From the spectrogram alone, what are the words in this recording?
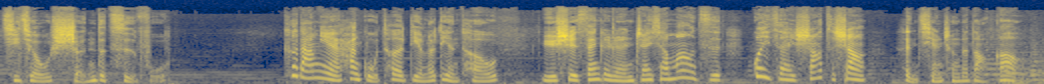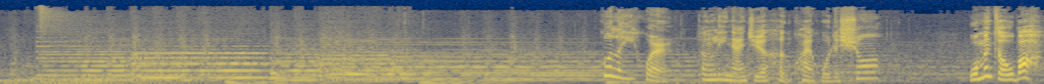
祈求神的赐福。克达缅和古特点了点头，于是三个人摘下帽子，跪在沙子上，很虔诚的祷告。过了一会儿，亨利男爵很快活的说：“我们走吧。”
